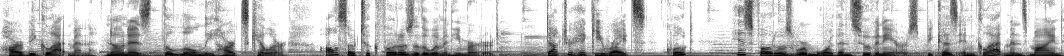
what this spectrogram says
Harvey Glatman, known as the Lonely Hearts Killer, also took photos of the women he murdered. Dr. Hickey writes, quote, his photos were more than souvenirs because, in Glatman's mind,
